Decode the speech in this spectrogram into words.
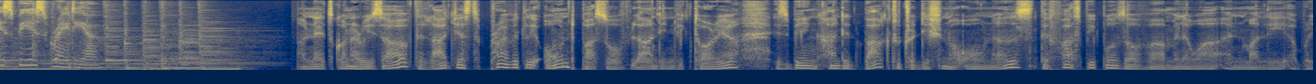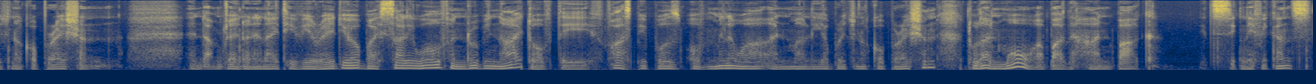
SBS Radio. Ned's Corner Reserve, the largest privately owned parcel of land in Victoria, is being handed back to traditional owners, the First Peoples of uh, Millewa and Mallee Aboriginal Corporation. And I'm joined on NITV Radio by Sally Wolf and Robbie Knight of the First Peoples of Millewa and Mallee Aboriginal Corporation to learn more about the handback, its significance,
